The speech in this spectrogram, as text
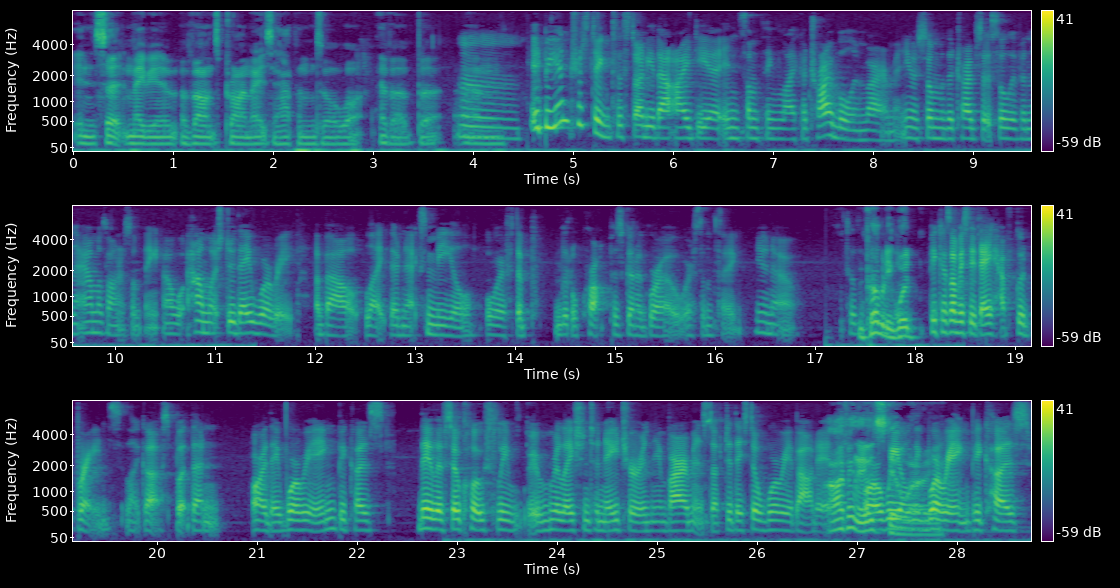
in certain maybe in advanced primates it happens or whatever. But um, It'd be interesting to study that idea in something like a tribal environment. You know, some of the tribes that still live in the Amazon or something. How, how much do they worry about like their next meal or if the little crop is going to grow or something? You know, It probably would. because obviously they have good brains like us, but then are they worrying because they live so closely in relation to nature and the environment and stuff? Do they still worry about it? I think they or are we only worry. worrying because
